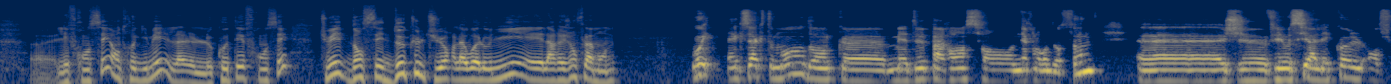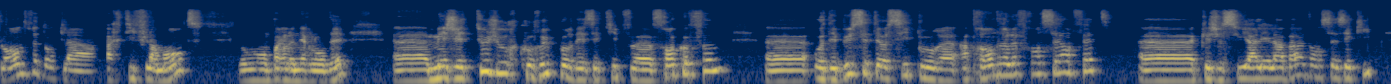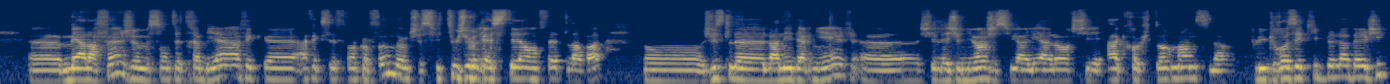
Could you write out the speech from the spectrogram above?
les Français, entre guillemets, le côté français. Tu es dans ces deux cultures, la Wallonie et la région flamande. Oui, exactement. Donc, euh, mes deux parents sont néerlandophones. Euh, je vais aussi à l'école en Flandre, donc la partie flamande, où on parle néerlandais. Euh, mais j'ai toujours couru pour des équipes francophones. au début, c'était aussi pour apprendre le français, en fait, que je suis allé là-bas dans ces équipes. mais à la fin, je me sentais très bien avec, avec ces francophones, donc je suis toujours resté en fait là-bas juste l'année dernière, euh, chez les juniors, je suis allé alors chez Agroch Dormans, la plus grosse équipe de la Belgique.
